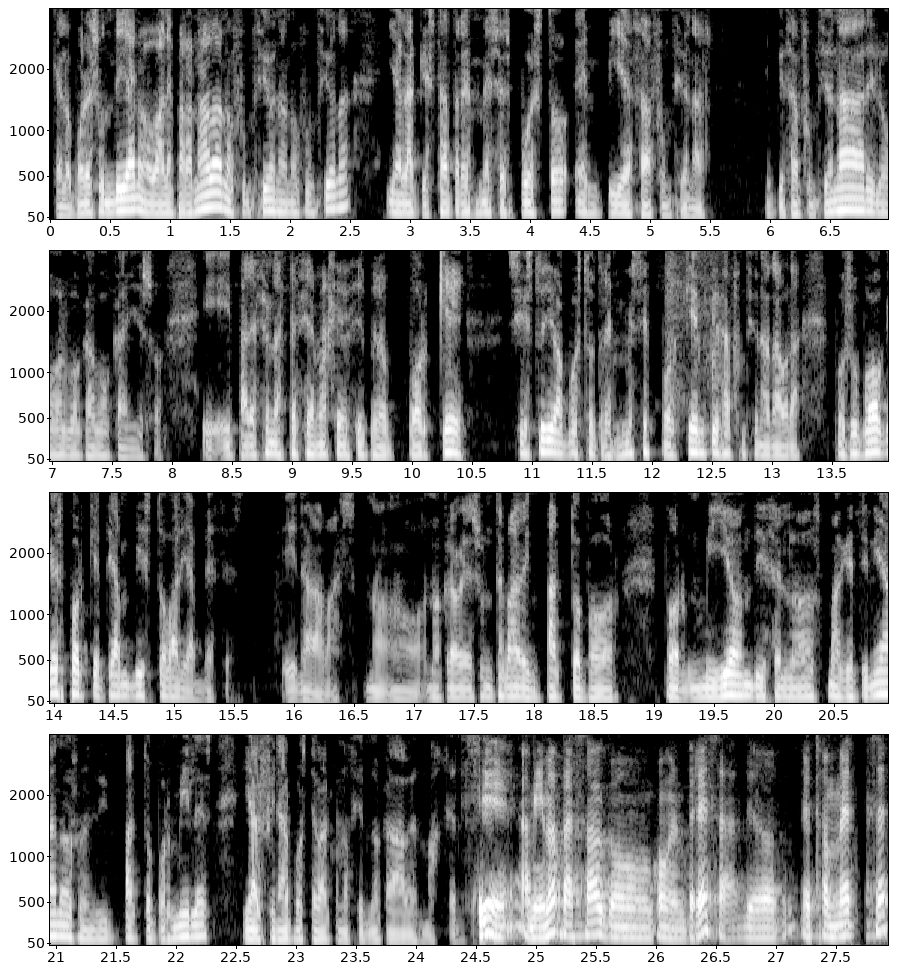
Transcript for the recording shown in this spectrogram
Que lo pones un día, no vale para nada, no funciona, no funciona, y a la que está tres meses puesto empieza a funcionar. Empieza a funcionar y luego el boca a boca y eso. Y, y parece una especie de magia decir, pero ¿por qué? Si esto lleva puesto tres meses, ¿por qué empieza a funcionar ahora? Pues supongo que es porque te han visto varias veces y nada más. No, no creo que es un tema de impacto por, por millón, dicen los marketingianos, o de impacto por miles, y al final pues te va conociendo cada vez más gente. Sí, a mí me ha pasado con, con empresas. Yo estos meses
